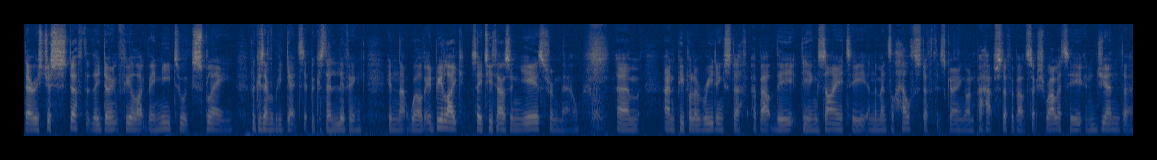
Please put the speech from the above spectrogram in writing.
there is just stuff that they don't feel like they need to explain because everybody gets it because they're living in that world. It'd be like say 2,000 years from now. Um, and people are reading stuff about the, the anxiety and the mental health stuff that's going on, perhaps stuff about sexuality and gender,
